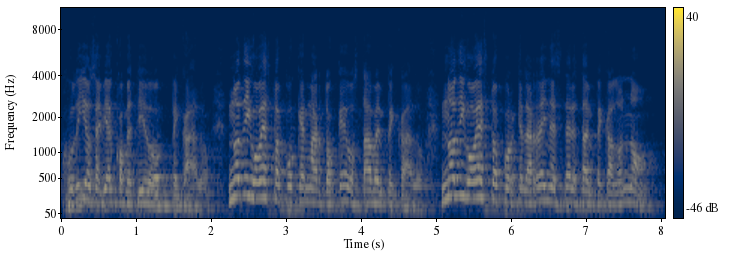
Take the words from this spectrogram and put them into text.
judíos habían cometido pecado. No digo esto porque Mardoqueo estaba en pecado. No digo esto porque la reina Esther estaba en pecado. No,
